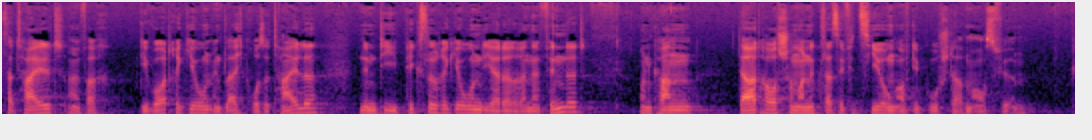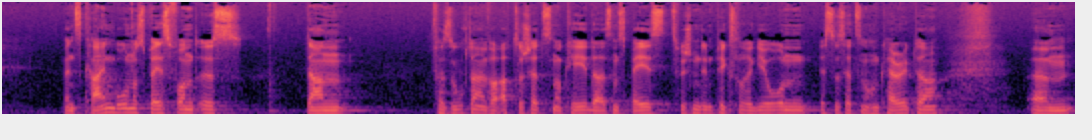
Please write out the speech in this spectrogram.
zerteilt einfach die Wortregion in gleich große Teile, nimmt die Pixelregion, die er da drin findet, und kann daraus schon mal eine Klassifizierung auf die Buchstaben ausführen. Wenn es kein Monospace-Font ist, dann versucht er einfach abzuschätzen, okay, da ist ein Space zwischen den Pixelregionen, ist das jetzt noch ein Character? Ähm,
